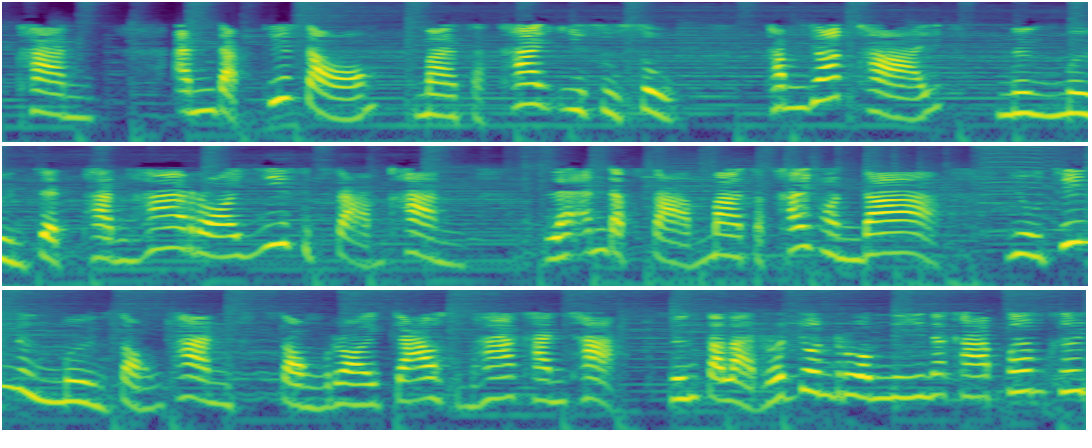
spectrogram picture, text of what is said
22,276 คัน อันดับที่ 2 มาจากค่ายอีซูซูทำยอดขาย 17,523 คัน และอันดับ 3 มาจากค่ายฮอนด้า อยู่ที่ 12,295 คันค่ะ ซึ่งตลาดรถยนต์รวมนี้นะคะ เพิ่มขึ้น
